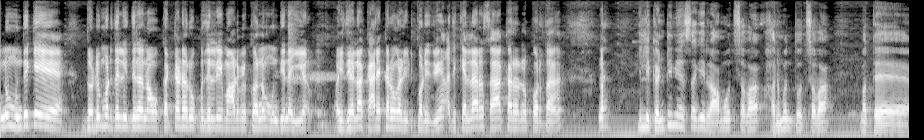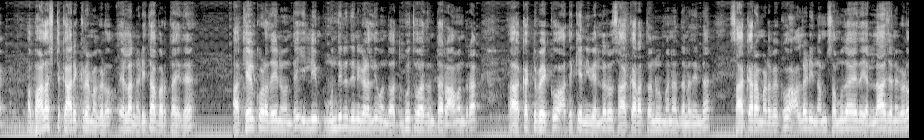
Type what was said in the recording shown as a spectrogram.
ಇನ್ನೂ ಮುಂದಕ್ಕೆ ದೊಡ್ಡ ಮಟ್ಟದಲ್ಲಿ ಇದನ್ನು ನಾವು ಕಟ್ಟಡ ರೂಪದಲ್ಲಿ ಮಾಡಬೇಕು ಅನ್ನೋ ಮುಂದಿನ ಇದೆಲ್ಲ ಕಾರ್ಯಕ್ರಮಗಳು ಇಟ್ಕೊಂಡಿದ್ವಿ. ಅದಕ್ಕೆಲ್ಲರ ಸಹಕಾರವನ್ನು ಕೊಡ್ತಾ ಇಲ್ಲಿ ಕಂಟಿನ್ಯೂಸ್ ಆಗಿ ರಾಮೋತ್ಸವ, ಹನುಮಂತೋತ್ಸವ ಮತ್ತು ಭಾಳಷ್ಟು ಕಾರ್ಯಕ್ರಮಗಳು ಎಲ್ಲ ನಡೀತಾ ಬರ್ತಾ ಇದೆ. ಕೇಳ್ಕೊಳ್ಳೋದೇನು ಅಂದರೆ ಇಲ್ಲಿ ಮುಂದಿನ ದಿನಗಳಲ್ಲಿ ಒಂದು ಅದ್ಭುತವಾದಂಥ ರಾಮಂದ್ರ ಕಟ್ಟಬೇಕು. ಅದಕ್ಕೆ ನೀವೆಲ್ಲರೂ ಸಹಕಾರ ತನು ಮನ ಧನದಿಂದ ಸಹಕಾರ ಮಾಡಬೇಕು. ಆಲ್ರೆಡಿ ನಮ್ಮ ಸಮುದಾಯದ ಎಲ್ಲ ಜನಗಳು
